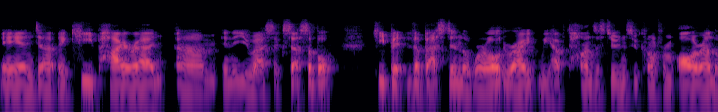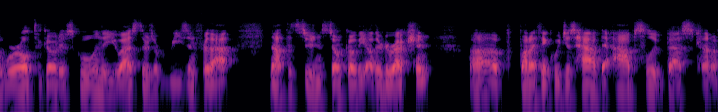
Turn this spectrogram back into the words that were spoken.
and uh, and keep higher ed um, in the U.S. accessible. Keep it the best in the world, right? We have tons of students who come from all around the world to go to school in the U.S. There's a reason for that. Not that students don't go the other direction, uh, but I think we just have the absolute best kind of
